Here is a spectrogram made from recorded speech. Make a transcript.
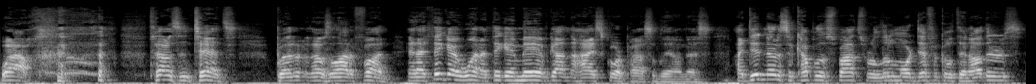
Wow, that was intense, but that was a lot of fun. And I think I won. I think I may have gotten the high score possibly on this. I did notice a couple of spots were a little more difficult than others.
